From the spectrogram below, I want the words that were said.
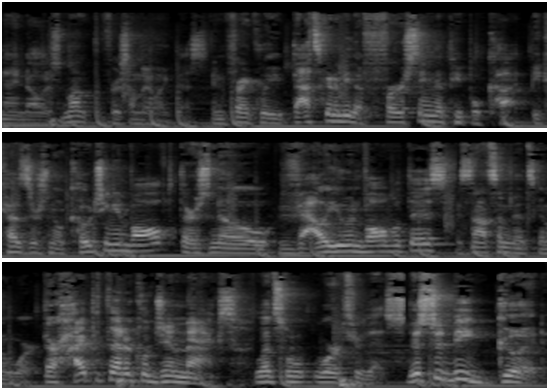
$89 a month for something like this. And frankly, that's gonna be the first thing that people cut because there's no coaching involved, there's no value involved with this. It's not something that's gonna work. Their hypothetical gym max. Let's work through this. This would be good.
